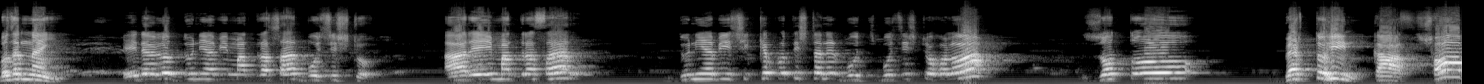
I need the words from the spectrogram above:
বোঝেন নাই? এটা হলো দুনিয়াবি মাদ্রাসার বৈশিষ্ট্য। আর এই মাদ্রাসার দুনিয়াবি শিক্ষা প্রতিষ্ঠানের বৈশিষ্ট্য হলো যত ব্যর্থহীন কাজ সব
